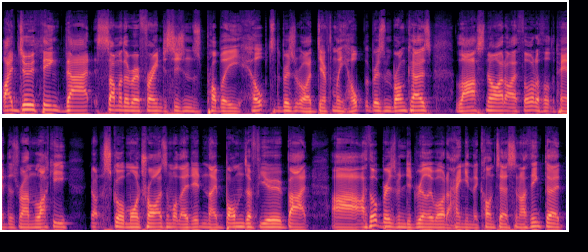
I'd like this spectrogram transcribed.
I do think that some of the refereeing decisions probably helped the Brisbane, or definitely helped the Brisbane Broncos. Last night, I thought I thought the Panthers were unlucky not to score more tries than what they did, and they bombed a few, but uh, I thought Brisbane did really well to hang in the contest, and I think that.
